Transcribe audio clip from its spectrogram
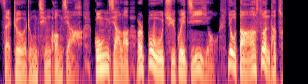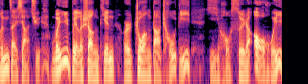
在这种情况下，攻下了而不取归己有，又打算它存在下去，违背了上天而壮大仇敌，以后虽然懊悔，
